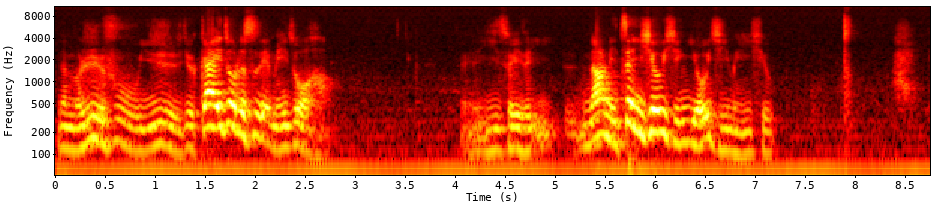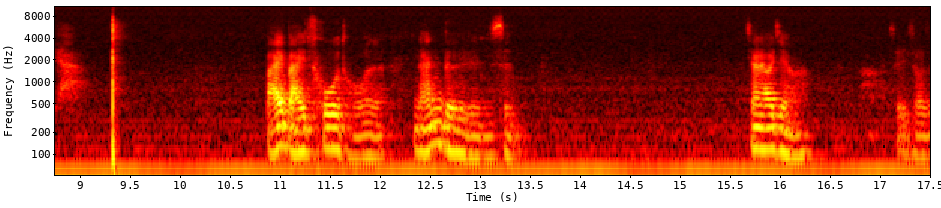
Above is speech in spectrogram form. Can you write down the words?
那么日复一日，就该做的事也没做好。一所以这一，然后你正修行尤其没修，哎呀，白白蹉跎了难得人生。想了解吗？所以说是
